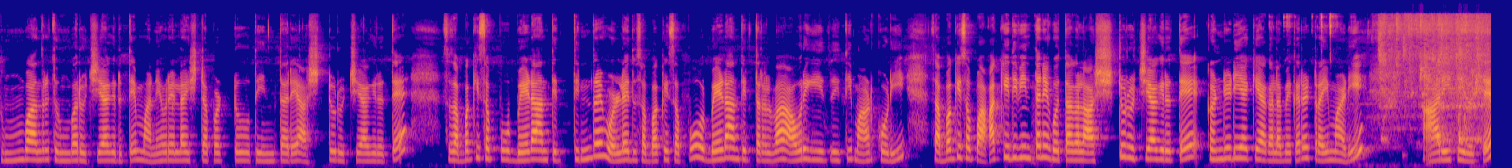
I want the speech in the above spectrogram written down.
ತುಂಬ ಅಂದರೆ ತುಂಬ ರುಚಿಯಾಗಿರುತ್ತೆ. ಮನೆಯವರೆಲ್ಲ ಇಷ್ಟಪಟ್ಟು ತಿಂತಾರೆ, ಅಷ್ಟು ರುಚಿಯಾಗಿರುತ್ತೆ. ಸೊ ಸಬ್ಬಕ್ಕಿ ಸೊಪ್ಪು ಬೇಡ ಅಂತ ತಿಂದರೆ ಒಳ್ಳೆಯದು ಸಬ್ಬಕ್ಕಿ ಸೊಪ್ಪು. ಅವ್ರು ಬೇಡ ಅಂತಿರ್ತಾರಲ್ವ ಅವ್ರಿಗೆ ಈ ರೀತಿ ಮಾಡಿಕೊಡಿ. ಸಬ್ಬಕ್ಕಿ ಸೊಪ್ಪು ಹಾಕಿದ್ದೀವಿ ಅಂತಲೇ ಗೊತ್ತಾಗಲ್ಲ, ಅಷ್ಟು ರುಚಿಯಾಗಿರುತ್ತೆ. ಕಂಡುಹಿಡಿಯೋಕ್ಕೆ ಆಗಲ್ಲ, ಬೇಕಾದ್ರೆ ಟ್ರೈ ಮಾಡಿ. ಆ ರೀತಿ ಇರುತ್ತೆ.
